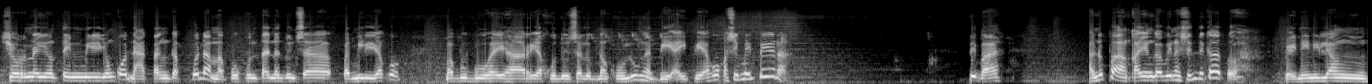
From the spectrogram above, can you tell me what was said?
sure na yung 10 milyon ko, natanggap ko na, mapupunta na dun sa pamilya ko. Mabubuhay hari ako dun sa loob ng kulungan, VIP ako kasi may pera. 'Di ba? Ano pa ang kayang gawin ng sindikato? Pwede nilang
